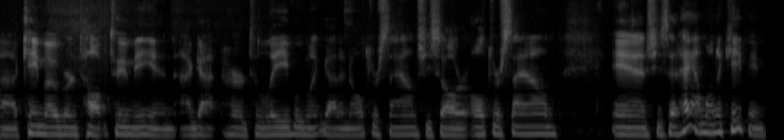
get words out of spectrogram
uh, came over and talked to me, and I got her to leave. We went and got an ultrasound. She saw her ultrasound and she said, Hey, I'm going to keep him.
